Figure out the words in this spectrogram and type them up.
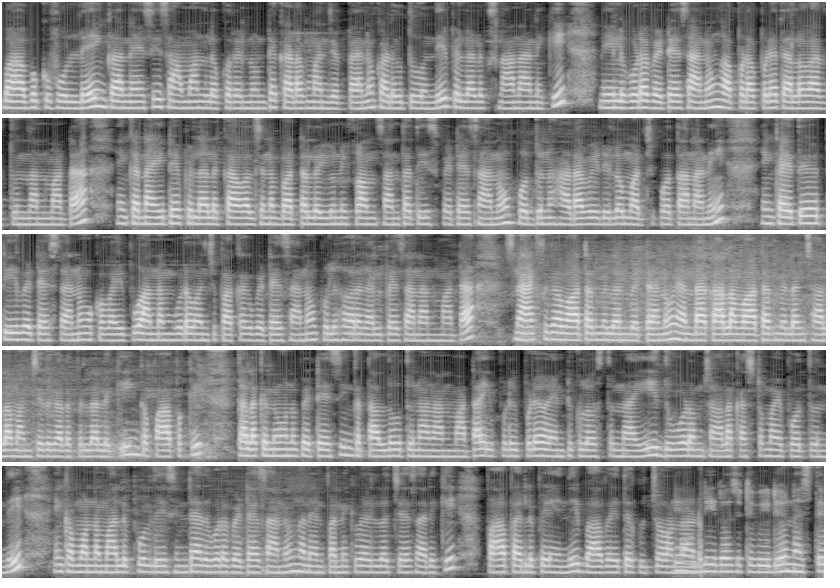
బాబుకు ఫుల్ డే ఇంకా అనేసి సామాన్లు ఒక రెండు ఉంటే కడగమని చెప్పాను. కడుగుతూ ఉంది. పిల్లలకు స్నానానికి నీళ్ళు కూడా పెట్టేశాను. ఇంకా అప్పుడప్పుడే తెల్లవారుతుంది అనమాట ఇంకా నైటే పిల్లలకు కావాల్సిన బట్టలు యూనిఫామ్స్ అంతా తీసి పెట్టేశాను. పొద్దున్న హడావిడిలో మర్చిపోతానని ఇంకైతే టీ పెట్టేస్తాను. ఒకవైపు అన్నం కూడా వంచి పక్కకు పెట్టేశాను. పులిహోర కలిపేశాను అనమాట స్నాక్స్గా వాటర్ మిలన్ పెట్టాను. ఎండాకాలం వాటర్ మిలన్ చాలా మంచిది కదా పిల్లలకి. ఇంకా పాపకి తలకి నూనె పెట్టేసి ఇంకా తలదూతున్నాను అనమాట ఇప్పుడు ఇప్పుడే ఎంటుకలు వస్తున్నాయి. దూవడం చాలా కష్టమైపోతుంది. ఇంకా మొన్న మల్లెపూలు తీసింటే అది కూడా పెట్టేశాను. ఇంకా నేను పనికి వెళ్ళి వచ్చేసరికి పాప వెళ్ళిపోయింది. బాబు అయితే కూర్చో ఉన్నాడు ఈరోజు వీడియో నచ్చితే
